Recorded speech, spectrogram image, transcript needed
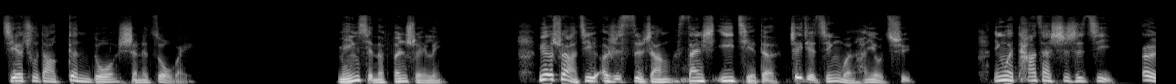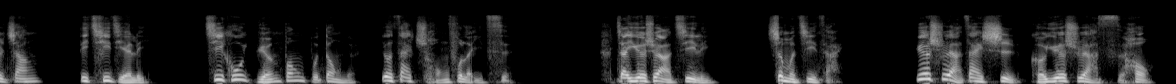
接触到更多神的作为，明显的分水岭。约书亚记二十四章三十一节的这节经文很有趣，因为他在士师记二章第七节里几乎原封不动的又再重复了一次。在约书亚记里这么记载：约书亚在世和约书亚死后，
